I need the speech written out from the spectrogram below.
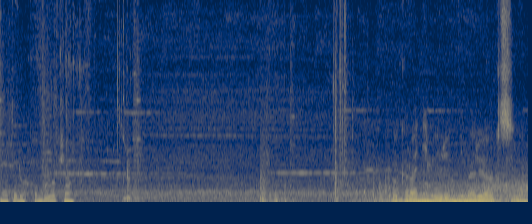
Это легко было вообще. По крайней мере, не на реакцию.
